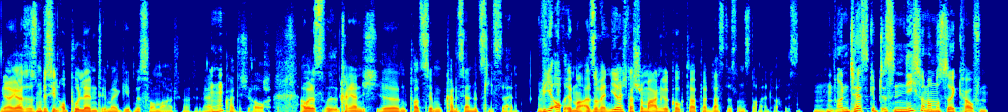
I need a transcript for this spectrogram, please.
Ja, ja, das ist ein bisschen opulent im Ergebnisformat. Ja, Mhm. Hatte ich auch. Aber das äh, kann ja nicht, äh, trotzdem kann es ja nützlich sein. Wie auch immer. Also wenn ihr euch das schon mal angeguckt habt, dann lasst es uns doch einfach wissen. Mhm. Und einen Test gibt es nicht, sondern man muss direkt kaufen.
